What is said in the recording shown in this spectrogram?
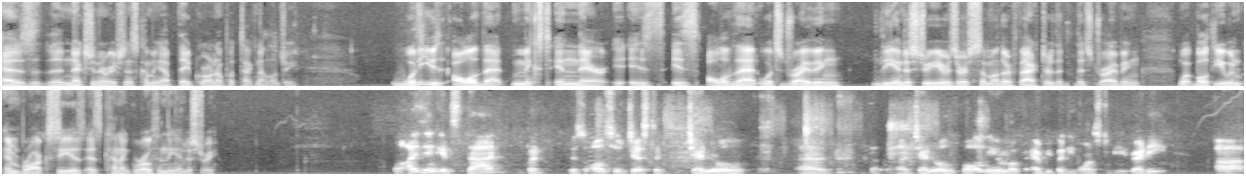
as the next generation is coming up, they've grown up with technology. What do you all of that mixed in there is is all of that what's driving the industry, or is there some other factor that, that's driving what both you and, and Brock see as, as kind of growth in the industry? Well, I think it's that, but there's also just a general uh, a general volume of everybody wants to be ready uh,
